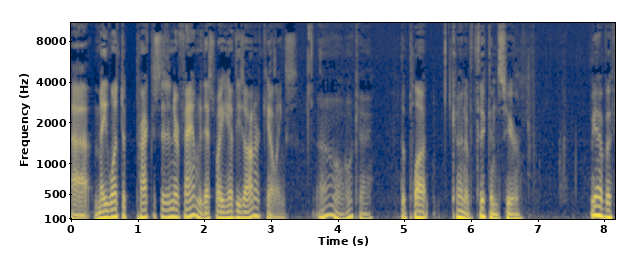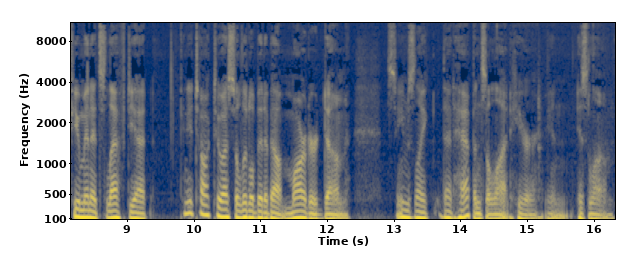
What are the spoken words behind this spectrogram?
uh, may want to practice it in their family. That's why you have these honor killings. Oh, okay. The plot kind of thickens here. We have a few minutes left yet. Can you talk to us a little bit about martyrdom? Seems like that happens a lot here in Islam.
